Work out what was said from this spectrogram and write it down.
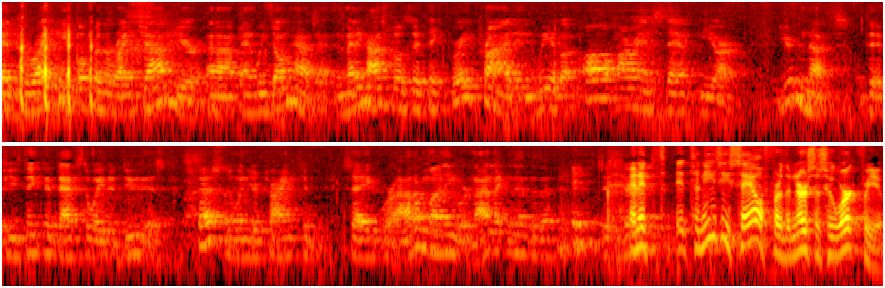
get the right people for the right job here, uh, and we don't have that. In many hospitals, they take great pride in, we have an all RN staff ER. You're nuts if you think that that's the way to do this, especially when you're trying to we're out of money, we're not making it to the. And it's it's an easy sale for the nurses who work for you.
